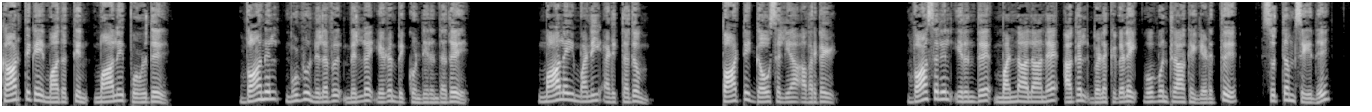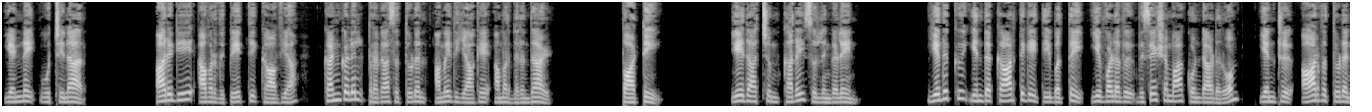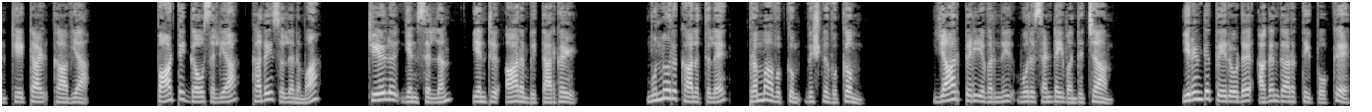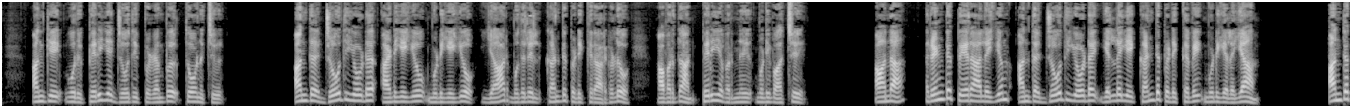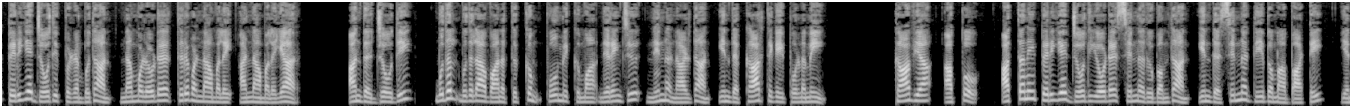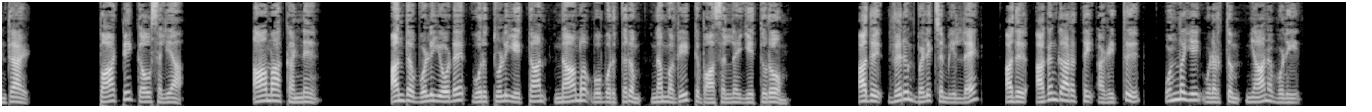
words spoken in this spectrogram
கார்த்திகை மாதத்தின் மாலை பொழுது வானில் முழு நிலவு மெல்ல எழும்பிக் கொண்டிருந்தது. மாலை மணி அடித்ததும் பாட்டி கௌசல்யா அவர்கள் வாசலில் இருந்து மண்ணாலான அகல் விளக்குகளை ஒவ்வொன்றாக எடுத்து சுத்தம் செய்து எண்ணெய் ஊற்றினார். அருகே அவரது பேத்தி காவ்யா கண்களில் பிரகாசத்துடன் அமைதியாக அமர்ந்திருந்தாள். பாட்டி ஏதாச்சும் கதை சொல்லுங்களேன். எதுக்கு இந்த கார்த்திகை தீபத்தை இவ்வளவு விசேஷமா கொண்டாடுறோம்? என்று ஆர்வத்துடன் கேட்டாள் காவ்யா. பாட்டி கௌசல்யா கதை சொல்லணுமா? கேளு என் செல்லம் என்று ஆரம்பித்தார்கள். முன்னொரு காலத்துல பிரம்மாவுக்கும் விஷ்ணுவுக்கும் யார் பெரியவர்னு ஒரு சண்டை வந்துச்சாம். இரண்டு பேரோட அகங்காரத்தைப் போக்க அங்கே ஒரு பெரிய ஜோதி பிழம்பு தோணுச்சு. அந்த ஜோதியோட அடியையோ முடியையோ யார் முதலில் கண்டுபிடிக்கிறார்களோ அவர்தான் பெரியவர்னு முடிவாச்சு. ஆனா ரெண்டு பேராலேயும் அந்த ஜோதியோட எல்லையை கண்டுபிடிக்கவே முடியலையாம். அந்த பெரிய ஜோதி பிழம்புதான் நம்மளோட திருவண்ணாமலை அண்ணாமலையார். அந்த ஜோதி முதல் முதலா வானத்துக்கும் பூமிக்குமா நிறைஞ்சு நின்ன நாள்தான் இந்த கார்த்திகை பௌர்ணமி. காவ்யா அப்போ அத்தனை பெரிய ஜோதியோட சின்ன ரூபம்தான் இந்த சின்ன தீபமா பாட்டி என்றாள். பாட்டி கௌசல்யா. ஆமா கண்ணு. அந்த ஒளியோட ஒரு துளியைத்தான் நாம ஒவ்வொருத்தரும் நம்ம வீட்டு வாசல்ல ஏத்துறோம். அது வெறும் வெளிச்சம் இல்ல அது அகங்காரத்தை அழித்து உண்மையை உணர்த்தும் ஞான ஒளி.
